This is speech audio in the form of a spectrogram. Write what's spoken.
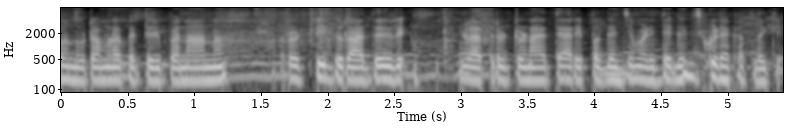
ಬಂದು ಊಟ ಮಾಡಕತ್ತೀರಿಪ್ಪ ನಾನು. ರೊಟ್ಟಿದ್ದು ರಾತ್ರಿ ರಾತ್ರಿ ರೊಟ್ಟಿ ಉಣ್ಣಾಕತ್ತೆ ಯಾರಿಪ್ಪ ಗಂಜಿ ಮಾಡಿದ್ದೆ, ಗಂಜಿ ಕುಡಿಯಾಕತ್ಲಕ್ಕೆ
